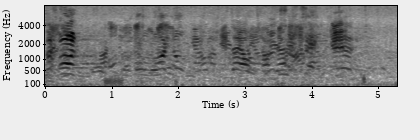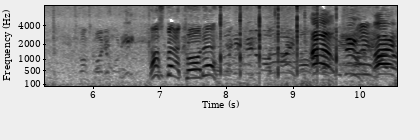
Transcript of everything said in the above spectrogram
That's one! That's better, Cody. Oh, two, right!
